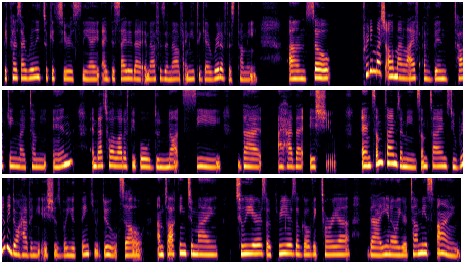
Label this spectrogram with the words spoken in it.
because I really took it seriously. I, I decided that enough is enough. I need to get rid of this tummy. Um, so, pretty much all my life, I've been tucking my tummy in. And that's why a lot of people do not see that I had that issue. And sometimes, I mean, sometimes you really don't have any issues, but you think you do. So I'm talking to my two years or three years ago, Victoria, that, you know, your tummy is fine.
